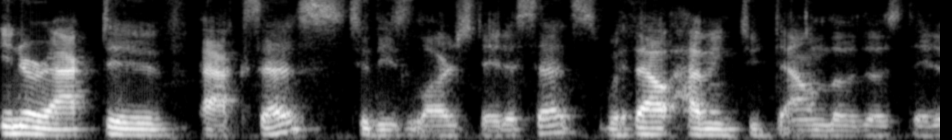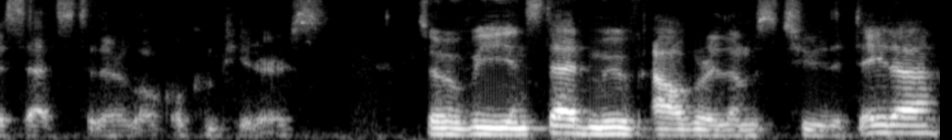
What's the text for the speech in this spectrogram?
interactive access to these large data sets without having to download those data sets to their local computers. So if we instead move algorithms to the data,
